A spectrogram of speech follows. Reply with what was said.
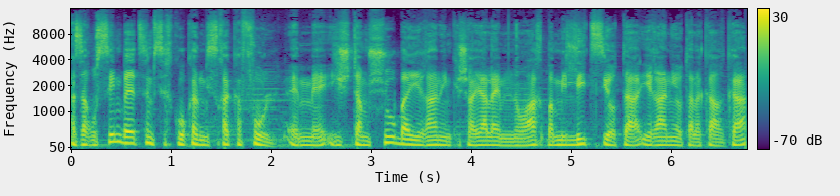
אז הרוסים בעצם שיחקו כאן משחק כפול. הם אה, השתמשו באיראנים כשהיה להם נוח, במיליציות האיראניות על הקרקע,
